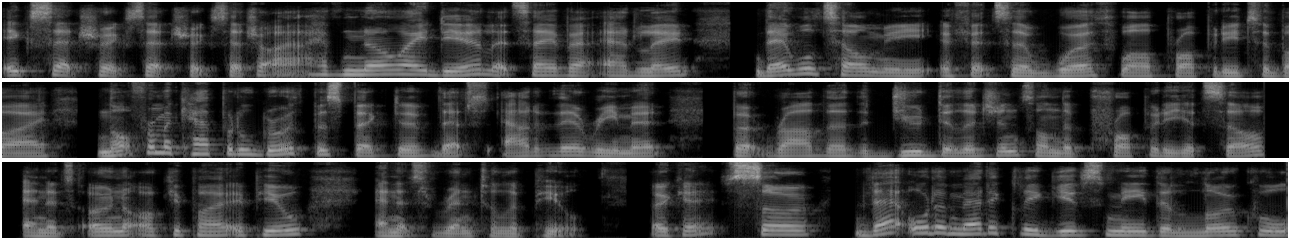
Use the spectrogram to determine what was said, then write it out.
etc., etc., etc. I have no idea. Let's say about Adelaide, they will tell me if it's a worthwhile property to buy, not from a capital growth perspective, that's out of their remit, but rather the due diligence on the property itself and its owner occupier appeal and its rental appeal. Okay, so that automatically gives me the local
